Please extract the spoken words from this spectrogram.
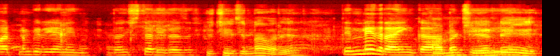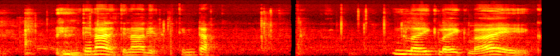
మటన్ బిర్యానీ దంచుతాడు ఈరోజు. తిన్నావా రే? తినలేదురా ఇంకా కామెంట్ చేయండి. తినాలి తినాలి. తింటా. Like like like.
